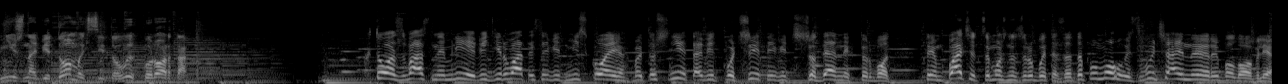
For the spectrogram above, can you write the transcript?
ніж на відомих світових курортах. Хто з вас не мріє відірватися від міської метушні та відпочити від щоденних турбот? Тим паче це можна зробити за допомогою звичайної риболовлі.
